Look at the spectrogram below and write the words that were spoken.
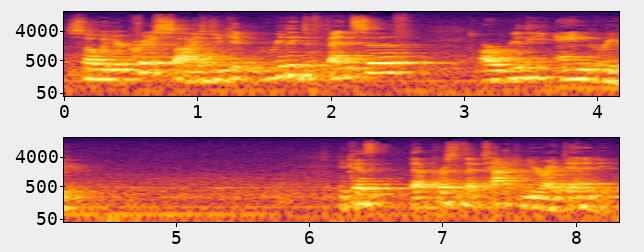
So when you're criticized, you get really defensive or really angry. Because that person's attacking your identity.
